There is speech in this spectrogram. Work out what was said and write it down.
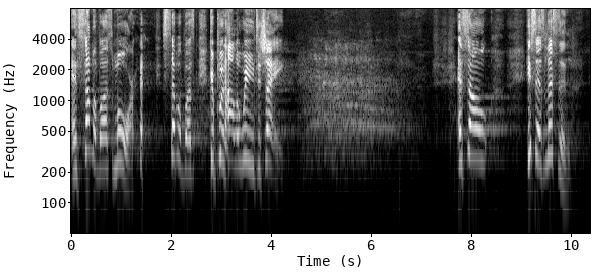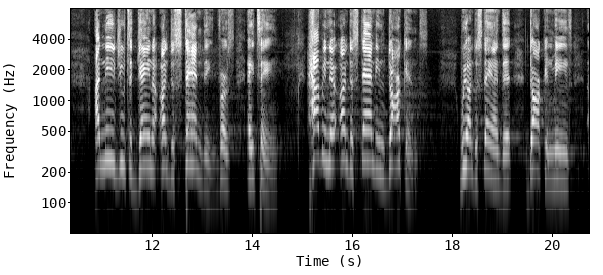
And some of us more. some of us could put Halloween to shame. and so he says, Listen, I need you to gain an understanding, verse 18. Having their understanding darkened, we understand that darkened means uh,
